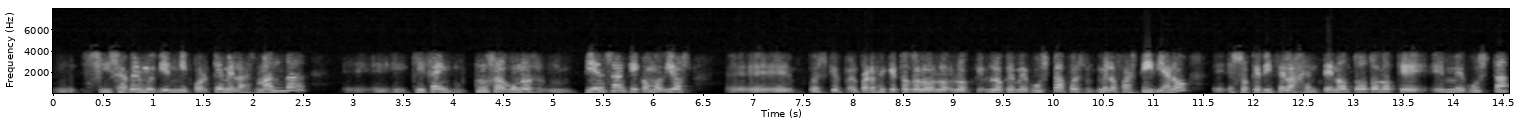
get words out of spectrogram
mm, sin saber muy bien ni por qué me las manda. Eh, quizá incluso algunos piensan que como Dios eh, pues que parece que todo lo, lo, lo, que me gusta pues me lo fastidia, ¿no? Eso que dice la gente, ¿no? Todo lo que eh, me gusta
